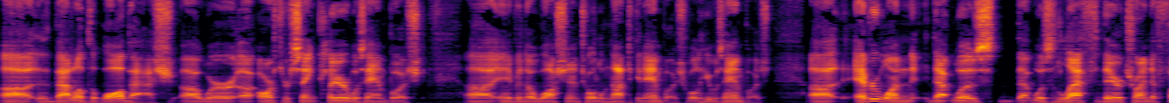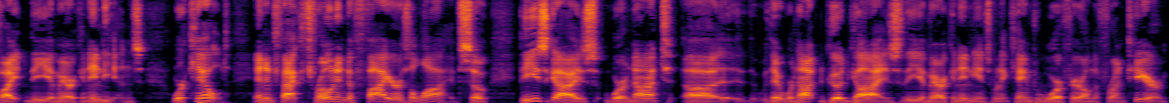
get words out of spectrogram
uh, the Battle of the Wabash, uh, where uh, Arthur St. Clair was ambushed, uh, even though Washington told him not to get ambushed. Well, he was ambushed. Uh, everyone that was that was left there trying to fight the American Indians were killed, and in fact thrown into fires alive. So these guys were not they were not good guys, the American Indians, when it came to warfare on the frontier.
